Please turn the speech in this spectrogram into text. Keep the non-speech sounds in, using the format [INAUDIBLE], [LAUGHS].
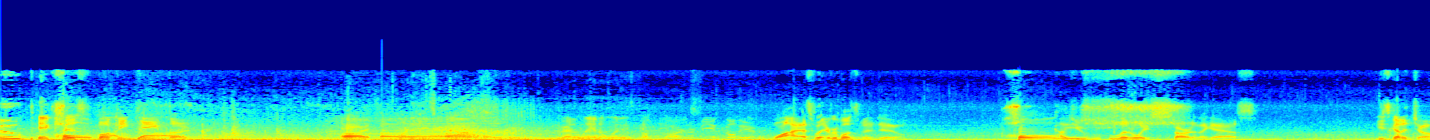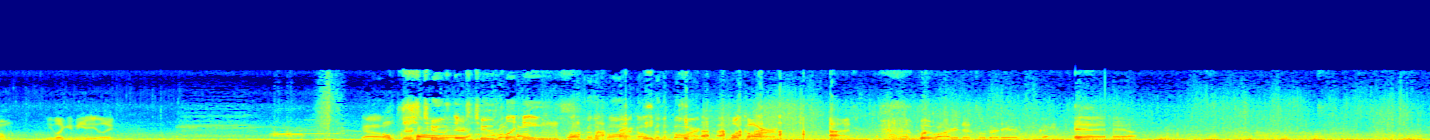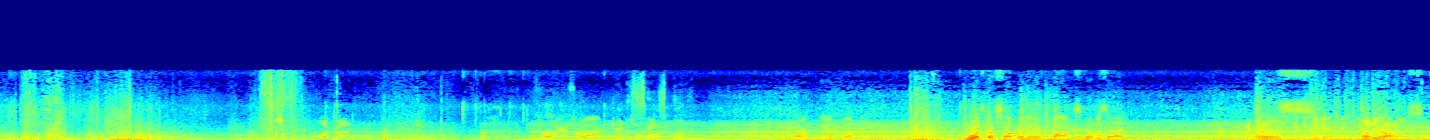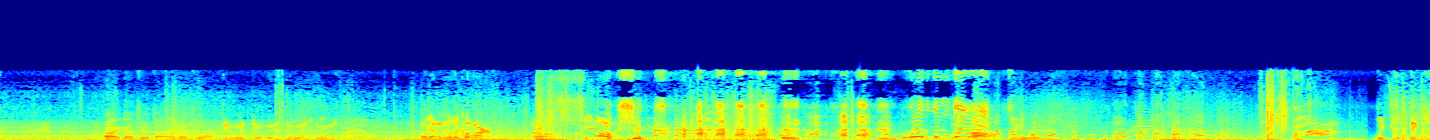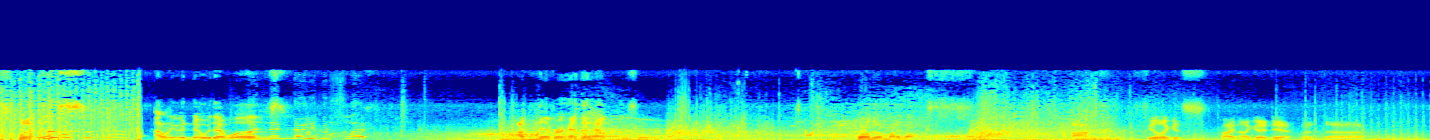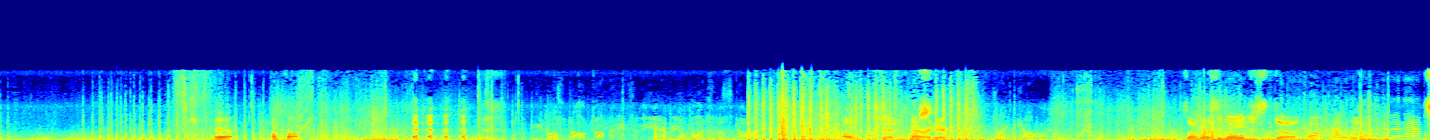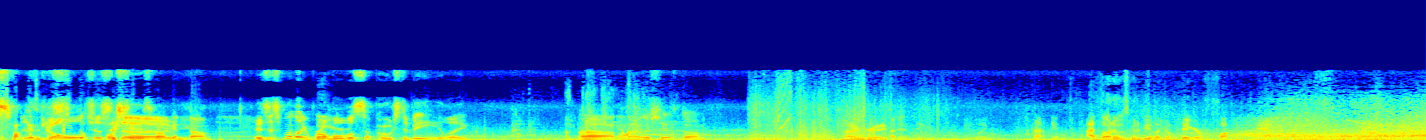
Who picked Oh this my fucking game God. type? Alright, One of these uh... cars. We gotta land on one of these fucking cars. Why? That's what everyone's gonna do. Cause Holy you literally start in the gas. You just gotta jump. You like immediately. Go. Oh, there's two. There's two [LAUGHS] planes. Go for the car. Go for the car. [LAUGHS] What car? [LAUGHS] Blue water this one right here? Yeah, yeah, yeah. Mark me a fucking. What the fuck are those boxes? What is that? I don't know. We need to get it. I think we Money box. Alright, go to it, Dolly, go to one. Do it, do it, do it, do it. Oh, we got another car. Oh shit! Oh shit! [LAUGHS] what was that? Oh, dude! [LAUGHS] We they just flipped us? I don't even know what that was. I didn't know you could flip. I've never had that happen before. Go into a money box. I feel like it's probably not a good idea, but uh, Yeah, I'm fucked. Hostile dropping into the area. Watch the sky. oh shit, this guy right here. Take cover. So what's the goal? Just uh, Fuck! How the what- fuck did that happen? This fucking Is the goal just this shit is uh, fucking dumb. Is this what like Rumble was supposed to be? Like, Uh, I don't know, this shit is dumb. I agree. I didn't think it was gonna be like. I thought it was gonna be like a bigger fucking map.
